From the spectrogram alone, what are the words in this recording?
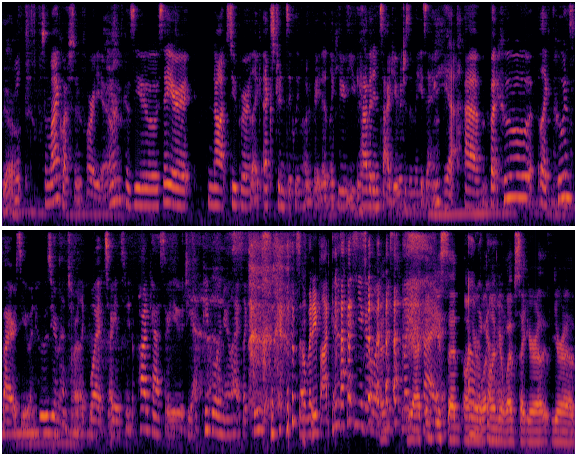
Yeah. So my question for you, because you say you're not super like extrinsically motivated, like you you have it inside you, which is amazing. Yeah. Um, but who like who inspires you and who's your mentor? Like what are you listening to podcasts? Are you do you have people in your life? Like who's so many who's getting podcasts. you going? Who's lighting yeah, I the think you said on Oh your on your website you're a you're a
